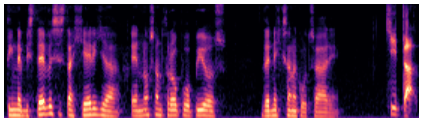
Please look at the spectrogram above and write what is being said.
την εμπιστεύεσαι στα χέρια ενός ανθρώπου ο οποίος δεν έχει ξανακοουτσάρει; Κοίτα,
